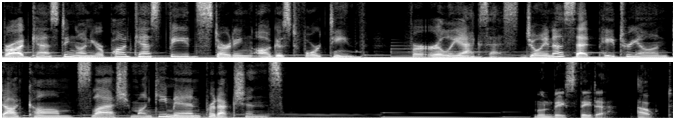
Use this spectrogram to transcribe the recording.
Broadcasting on your podcast feeds starting August 14th. For early access, join us at patreon.com slash monkeymanproductions. Moonbase Theta out.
